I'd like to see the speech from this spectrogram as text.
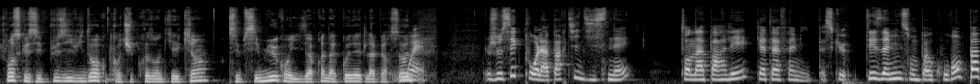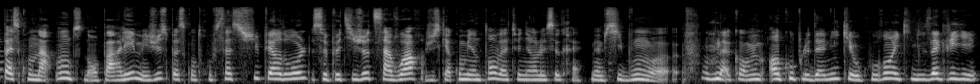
Je pense que c'est plus évident quand tu présentes quelqu'un. C'est c'est mieux quand ils apprennent à connaître la personne. Ouais. Je sais que pour la partie Disney, t'en as parlé qu'à ta famille. Parce que tes amis ne sont pas au courant, pas parce qu'on a honte d'en parler, mais juste parce qu'on trouve ça super drôle, ce petit jeu de savoir jusqu'à combien de temps va tenir le secret. Même si, bon, euh, on a quand même un couple d'amis qui est au courant et qui nous a grillés.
